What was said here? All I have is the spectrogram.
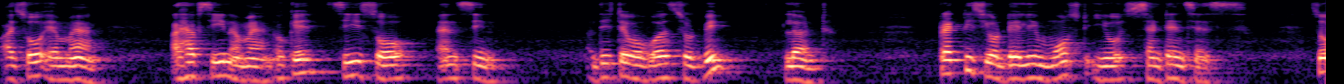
i saw a man. I have seen a man. Okay? See saw and seen this type of words should be learnt. practice your daily most used sentences. So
